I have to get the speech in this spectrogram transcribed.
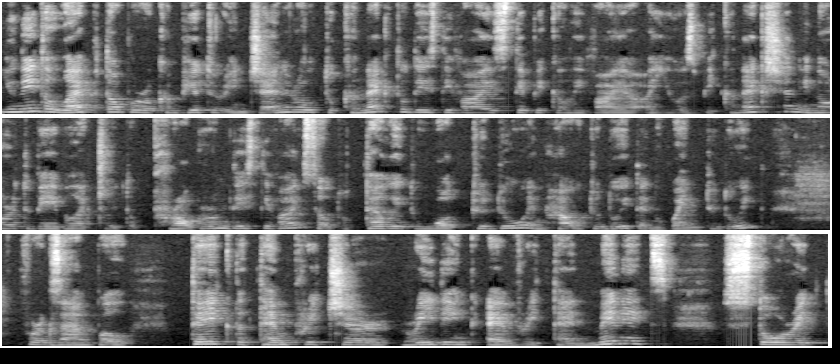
You need a laptop or a computer in general to connect to this device, typically via a USB connection, in order to be able actually to program this device, so to tell it what to do and how to do it and when to do it. For example, take the temperature reading every 10 minutes, store it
